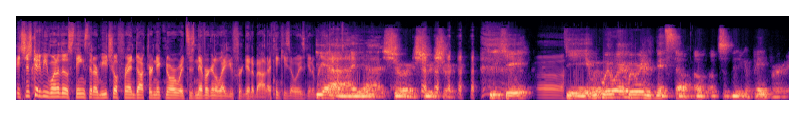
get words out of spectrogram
it's just going to be one of those things that our mutual friend Dr. Nick Norwitz is never going to let you forget about. I think he's always going to. Yeah, yeah, sure, sure, sure. he, he, uh, he, we were we were in the midst of, of, of, submitting a paper,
